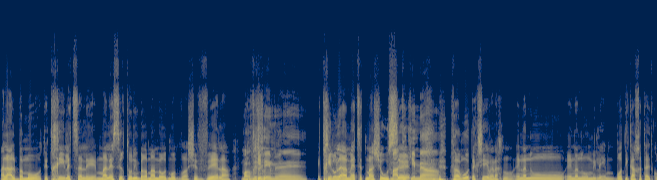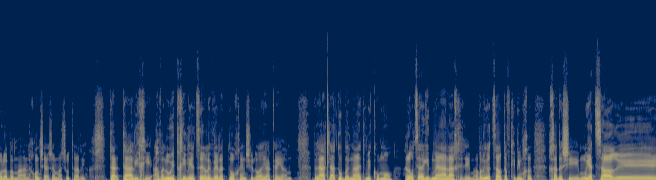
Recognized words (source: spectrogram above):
עלה על במות, התחיל לצלם, מלא סרטונים ברמה מאוד מאוד גבוהה, שוולה... מרוויחים... התחיל... אה, התחילו לאמץ את מה שהוא עושה. מעתיקים מה... ואמרו, תקשיב, אנחנו, אין לנו, אין לנו מילים, בוא תיקח אתה את כל הבמה. נכון שהיה שם משהו תהליך, ת, תהליכי, אבל הוא התחיל לייצר לבל התוכן שלא היה קיים, ולאט לאט הוא בנה את מקומו. אני לא רוצה להגיד מעל האחרים, אבל הוא יצר תפקידים ח, חדשים, הוא יצר... אה,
